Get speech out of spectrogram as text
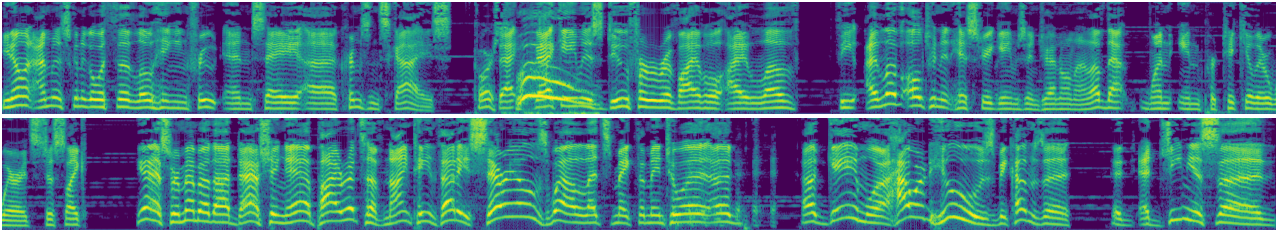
you know what? I'm just going to go with the low hanging fruit and say uh, Crimson Skies. Of course, that that game is due for a revival. I love the I love alternate history games in general, and I love that one in particular where it's just like. Yes, remember the dashing air pirates of 1930 serials? Well, let's make them into a, a, a game where Howard Hughes becomes a, a, a genius, uh,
